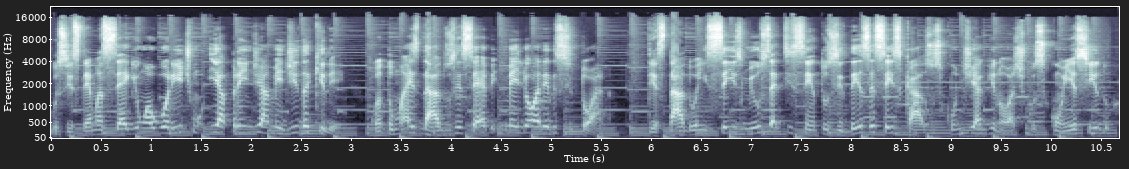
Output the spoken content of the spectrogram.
O sistema segue um algoritmo e aprende à medida que lê. Quanto mais dados recebe, melhor ele se torna. Testado em 6.716 casos com diagnósticos conhecido,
